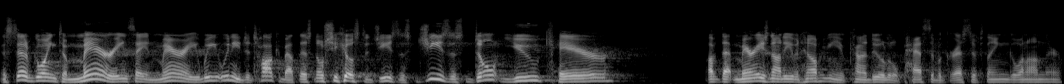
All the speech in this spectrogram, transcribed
Instead of going to Mary and saying, Mary, we, we need to talk about this, no, she goes to Jesus. Jesus, don't you care of that Mary's not even helping you? Kind of do a little passive aggressive thing going on there.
